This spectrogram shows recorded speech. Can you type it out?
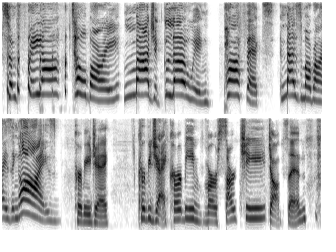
Sophia Tilbury, magic, glowing, perfect, mesmerizing eyes. Kirby J. Kirby J. Kirby Versace Johnson.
